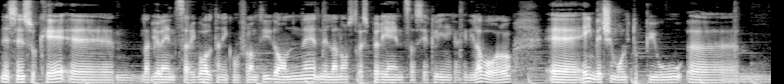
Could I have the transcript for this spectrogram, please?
nel senso che eh, la violenza rivolta nei confronti di donne nella nostra esperienza sia clinica che di lavoro eh, è invece molto più ehm,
